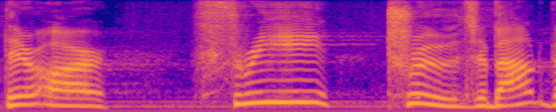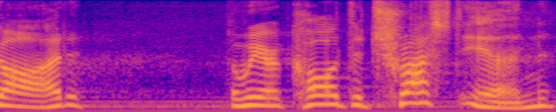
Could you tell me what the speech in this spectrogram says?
there are three truths about God that we are called to trust in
